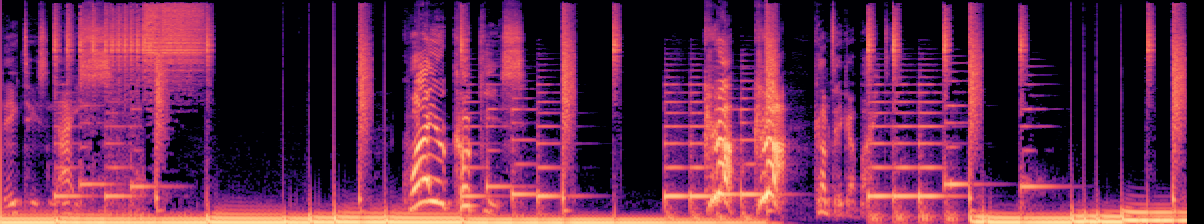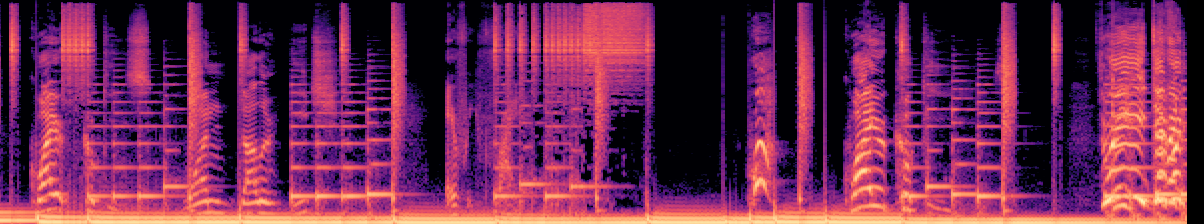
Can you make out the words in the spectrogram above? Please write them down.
They taste nice. Choir cookies. Kra, kra. Come take a bite. Choir cookies. One dollar each. Every Friday. Woo! Choir cookies. Three different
